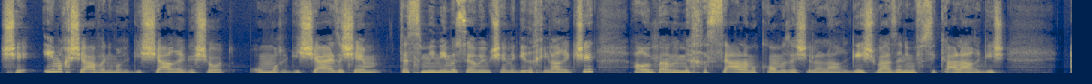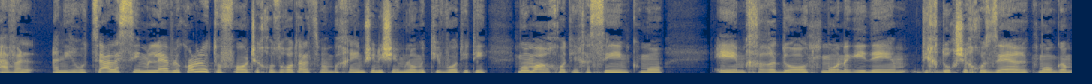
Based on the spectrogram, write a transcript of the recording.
שאם עכשיו אני מרגישה רגשות, או מרגישה איזה שהם תסמינים מסוימים, שנגיד אכילה רגשית, הרבה פעמים מכסה על המקום הזה של הלהרגיש, ואז אני מפסיקה להרגיש. אבל אני רוצה לשים לב לכל מיני תופעות שחוזרות על עצמן בחיים שלי שהן לא מטיבות איתי, כמו מערכות יחסים, כמו הם, אמ, חרדות, כמו נגיד הם, אמ, דכדוך שחוזר, כמו גם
